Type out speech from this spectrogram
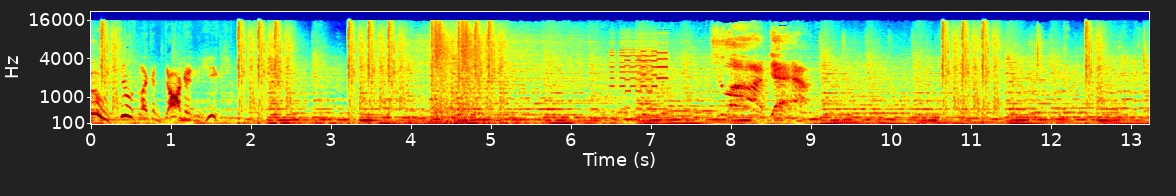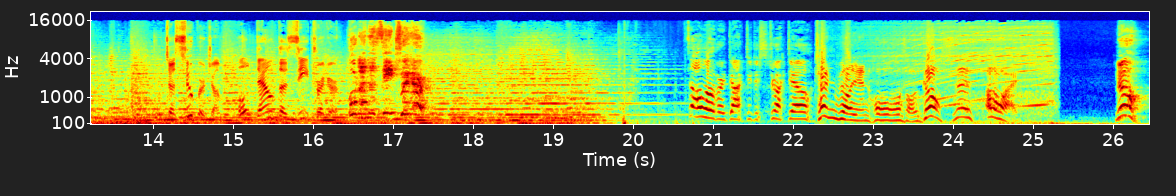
You shoot like a dog in heat. She's alive! Yeah! To super jump, hold down the Z trigger. Hold on the Z trigger! It's all over, Dr. Destructo. 10 billion holes on golf this otherwise. No!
